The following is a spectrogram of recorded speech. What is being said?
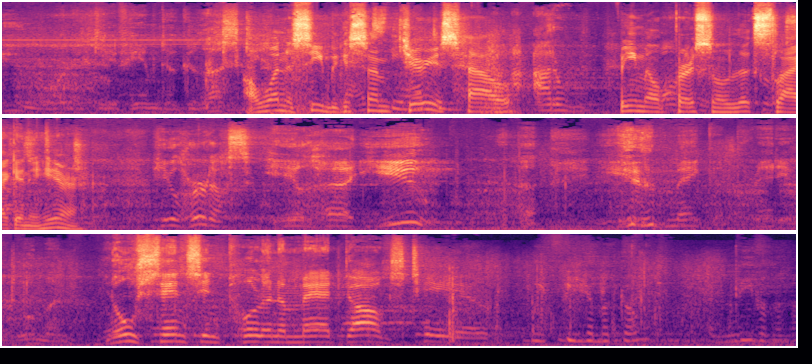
You want to give him to Gluskin? I want to see because I'm curious how I, I don't. female person looks like in here. He'll hurt us. He'll hurt you. You'd make a pretty woman. No sense in pulling a mad dog's tail. We feed him a goat and leave him alone.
